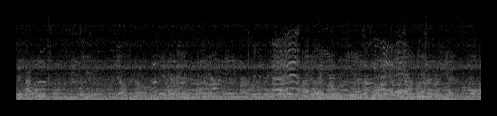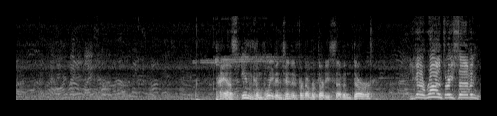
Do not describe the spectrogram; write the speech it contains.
Is that one of the twins? Yep. No, In the green jacket? that's not what I'm saying. I'm going to check right here. Orange light. Pass incomplete, intended for number 37, Durr. You got to run, 3 7.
